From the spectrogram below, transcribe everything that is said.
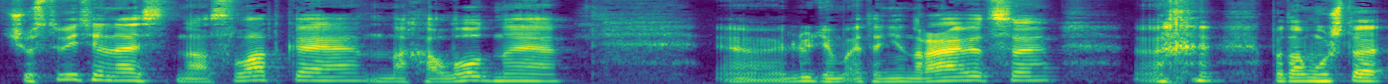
чувствительность на сладкое, на холодное. Э, людям это не нравится, потому что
